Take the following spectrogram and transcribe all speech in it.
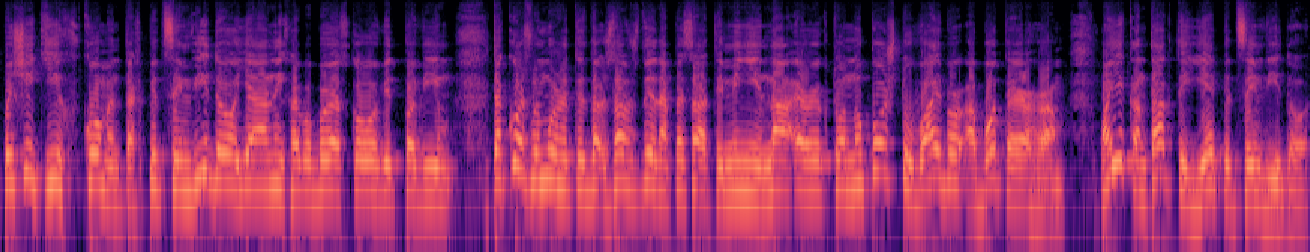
пишіть їх в коментах під цим відео, я на них обов'язково відповім. Також ви можете завжди написати мені на електронну пошту, Viber або Telegram. Мої контакти є під цим відео.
